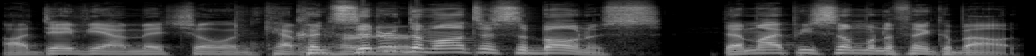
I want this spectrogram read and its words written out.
uh, Davion Mitchell and Kevin. Consider Huerter, Domantas Sabonis. That might be someone to think about.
